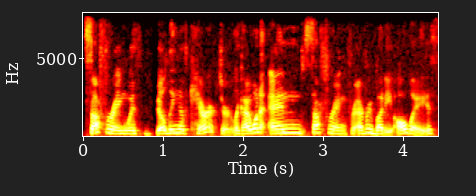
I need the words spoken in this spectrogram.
suffering with building of character. Like I want to end suffering for everybody always.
